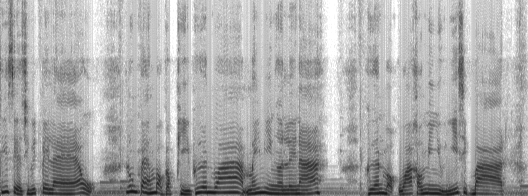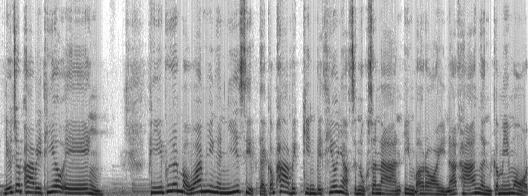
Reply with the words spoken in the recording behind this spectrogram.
ที่เสียชีวิตไปแล้ว ลุงแปงบอกกับผีเพื่อนว่าไม่มีเงินเลยนะ เพื่อนบอกว่าเขามีอยู่ 20 บาท เดี๋ยวจะพาไปเที่ยวเอง ผีเพื่อนบอกว่ามีเงิน 20 แต่ก็พาไปกินไปเที่ยวอย่างสนุกสนานอิ่มอร่อยนะคะ เงินก็ไม่หมด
